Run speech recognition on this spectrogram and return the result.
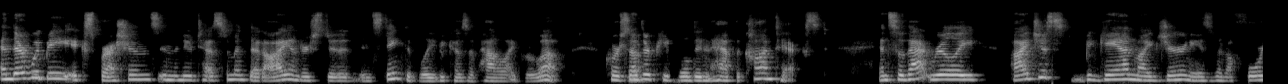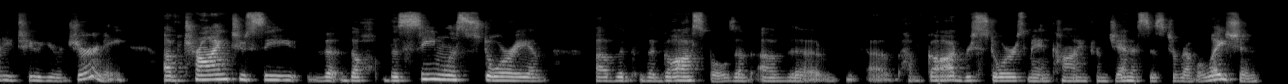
And there would be expressions in the New Testament that I understood instinctively because of how I grew up. Of course, Yeah. other people didn't have the context. And so that really, I just began my journey. It's been a 42 year journey of trying to see the, the, the seamless story of, of the, the gospels of, of the of how God restores mankind from Genesis to Revelation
